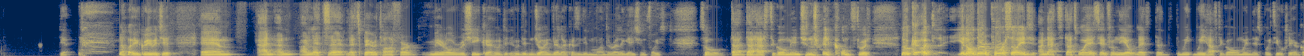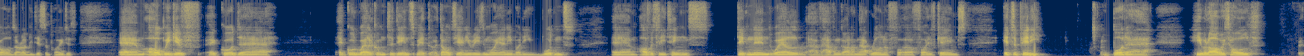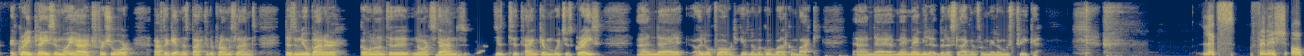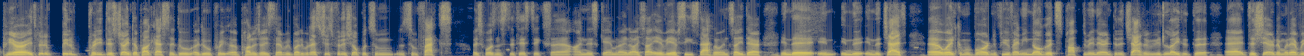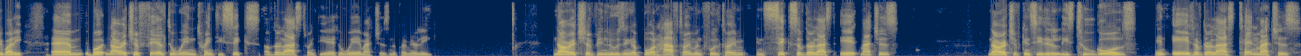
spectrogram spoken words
Yeah, no, I agree with you. Um, and and and let's uh, let's spare a thought for Miro Rashica who who didn't join Villa because he didn't want the relegation fight. So that that has to go mentioned when it comes to it. Look, uh, you know they're a poor side, and that's that's why I said from the outlet that we, we have to go and win this by two clear goals, or I'll be disappointed. Um, I hope we give a good uh, a good welcome to Dean Smith. I don't see any reason why anybody wouldn't. Um, obviously, things didn't end well, I haven't gone on that run of uh, five games. It's a pity, but uh, he will always hold a great place in my heart for sure. After getting us back to the promised land, there's a new banner going on to the north stand yeah. to, to, thank him, which is great, and uh, I look forward to giving him a good welcome back, and uh, may, maybe a little bit of slagging from Milo Mustrika. Let's finish up here. It's been a been a pretty disjointed podcast. I do I do apologize to everybody, but let's just finish up with some some facts. I suppose in statistics uh, on this game, and I know I saw AVFC Stato inside there in the in in the in the chat. Uh, welcome aboard, and if you have any nuggets, pop them in there into the chat. We'd be delighted to uh, to share them with everybody. Um, but Norwich have failed to win 26 of their last 28 away matches in the Premier League. Norwich have been losing at both halftime and full time in six of their last eight matches. Norwich have conceded at least two goals in eight of their last 10 matches.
